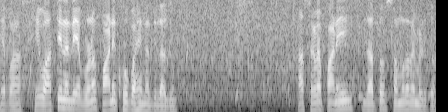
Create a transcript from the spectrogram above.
हे पहा हे वाहती नदी आहे पूर्ण. पाणी खूप आहे नदीला अजून. हा सगळा पाणी जातो समुद्राला मिळतो.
